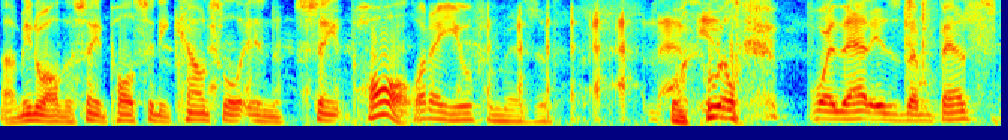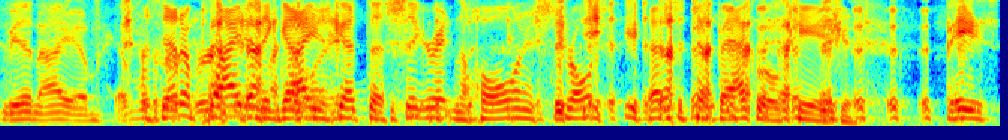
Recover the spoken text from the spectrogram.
Uh, meanwhile, the St. Paul City Council in St. Paul What a euphemism. will, Boy, that is the best spin I have ever Does that apply to the guy who's life. got the cigarette in the hole in his throat? That's a tobacco occasion. Bas-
